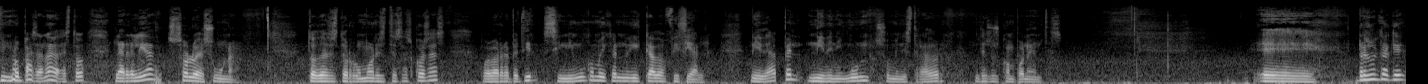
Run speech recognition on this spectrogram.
pasa nada. Esto, la realidad solo es una todos estos rumores y esas cosas, vuelvo a repetir, sin ningún comunicado oficial, ni de Apple ni de ningún suministrador de sus componentes. Eh, resulta que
